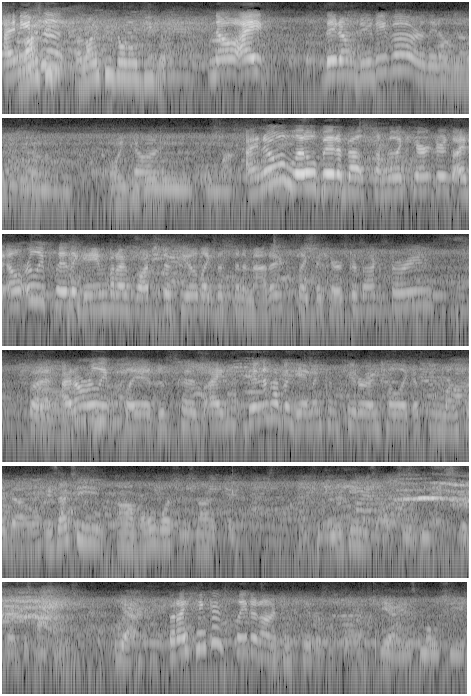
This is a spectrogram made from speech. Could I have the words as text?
I need people. to. A lot of people don't know D.Va. No, I. They don't do D.Va, or they don't know They D.Va. don't know. Only people I- who, who want. I know a little bit about some of the characters. I don't really play the game, but I've watched a few like the cinematics, like the character backstories. But I don't really play it just because I didn't have a gaming computer until like a few months ago. It's actually um, Overwatch is not a computer game. It's actually it's, it's like the console. Yeah, but I think I've played it on a computer before. Yeah, it's mostly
